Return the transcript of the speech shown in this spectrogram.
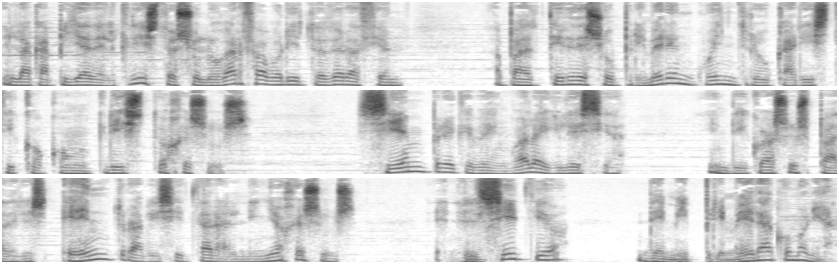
en la capilla del Cristo, su lugar favorito de oración, a partir de su primer encuentro eucarístico con Cristo Jesús. Siempre que vengo a la iglesia, indicó a sus padres, entro a visitar al niño Jesús en el sitio de mi primera comunión.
